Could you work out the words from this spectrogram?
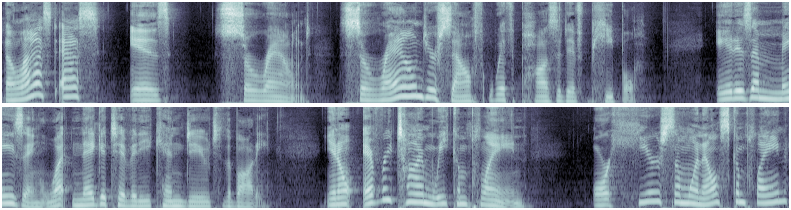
The last S is surround. Surround yourself with positive people. It is amazing what negativity can do to the body. You know, every time we complain, or hear someone else complain,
